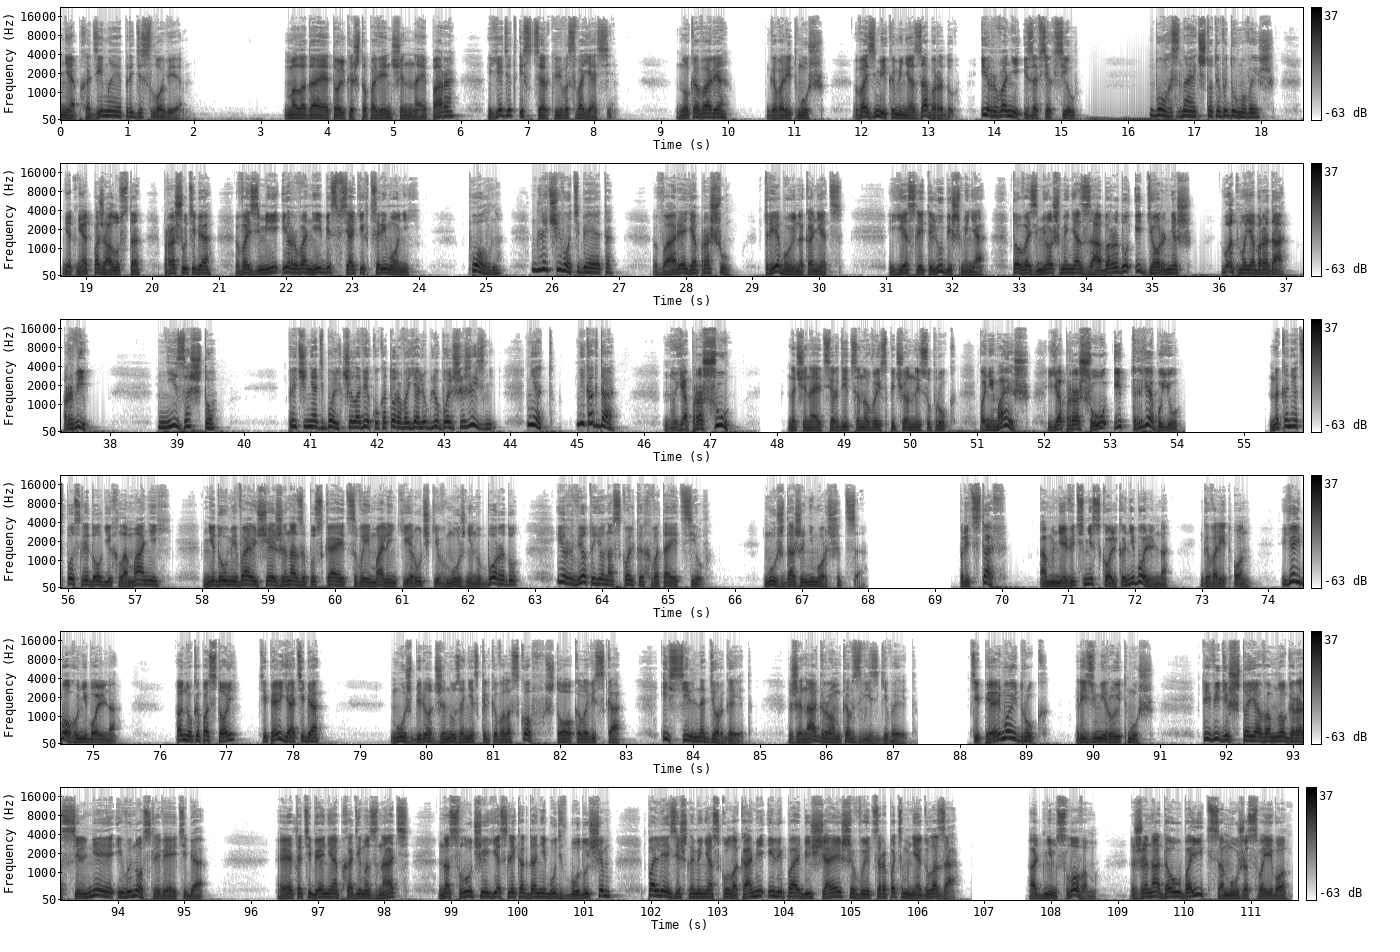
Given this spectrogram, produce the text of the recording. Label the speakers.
Speaker 1: Необходимое предисловие. Молодая, только что повенчанная пара едет из церкви во свояси. «Ну-ка, Варя», — говорит муж, — «возьми-ка меня за бороду и рвани изо всех сил».
Speaker 2: «Бог знает, что ты выдумываешь».
Speaker 1: «Нет-нет, пожалуйста, прошу тебя, возьми и рвани без всяких церемоний».
Speaker 2: «Полно. Для чего тебе это?»
Speaker 1: «Варя, я прошу, Требую, наконец. Если ты любишь меня, то возьмешь меня за бороду и дернешь. Вот моя борода, рви.
Speaker 2: Ни за что. Причинять боль человеку, которого я люблю больше жизни? Нет, никогда.
Speaker 1: Но я прошу. Начинает сердиться новоиспеченный супруг. Понимаешь, я прошу и требую. Наконец, после долгих ломаний, недоумевающая жена запускает свои маленькие ручки в мужнину бороду и рвет ее, насколько хватает сил. Муж даже не морщится. «Представь, а мне ведь нисколько не больно», — говорит он. «Ей-богу, не больно. А ну-ка, постой, теперь я тебя». Муж берет жену за несколько волосков, что около виска, и сильно дергает. Жена громко взвизгивает. «Теперь, мой друг», — резюмирует муж, — «ты видишь, что я во много раз сильнее и выносливее тебя. Это тебе необходимо знать на случай, если когда-нибудь в будущем полезешь на меня с кулаками или пообещаешь выцарапать мне глаза. Одним словом, жена да убоится мужа своего».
